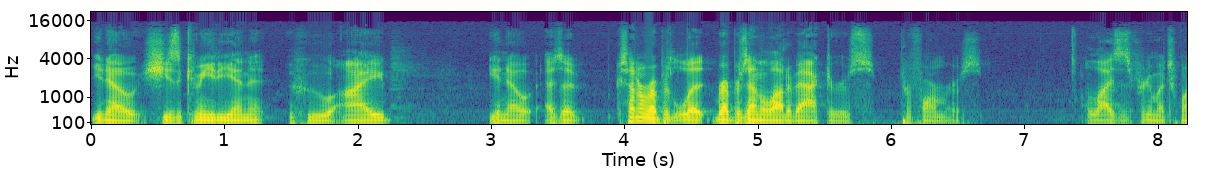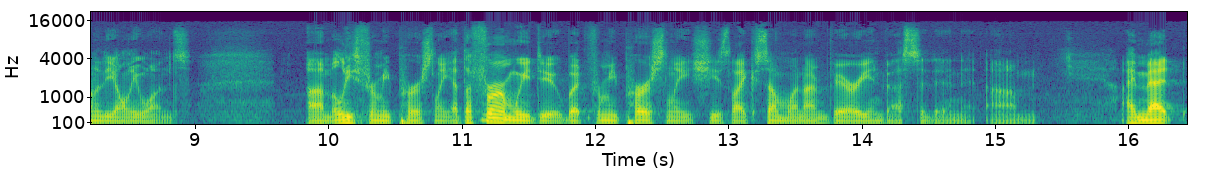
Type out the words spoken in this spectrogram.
you know, she's a comedian who I, you know, as a, because I don't rep- represent a lot of actors, performers. Iliza's pretty much one of the only ones um, at least for me personally. At the firm, we do, but for me personally, she's like someone I'm very invested in. Um, I met,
